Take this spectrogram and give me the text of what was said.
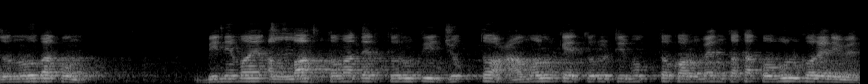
যুনুবাকুম। বিনিময় আল্লাহ তোমাদের ত্রুটি যুক্ত আমলকে ত্রুটি মুক্ত করবেন তথা কবুল করে নেবেন।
